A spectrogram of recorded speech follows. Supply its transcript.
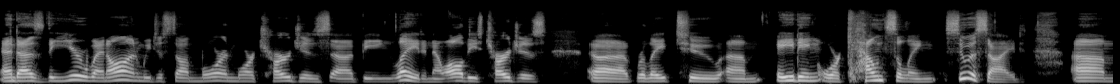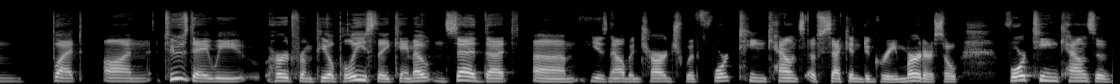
And as the year went on, we just saw more and more charges uh, being laid. And now all these charges uh, relate to um, aiding or counseling suicide. Um, but on Tuesday, we heard from Peel Police. They came out and said that um, he has now been charged with 14 counts of second degree murder. So, 14 counts of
